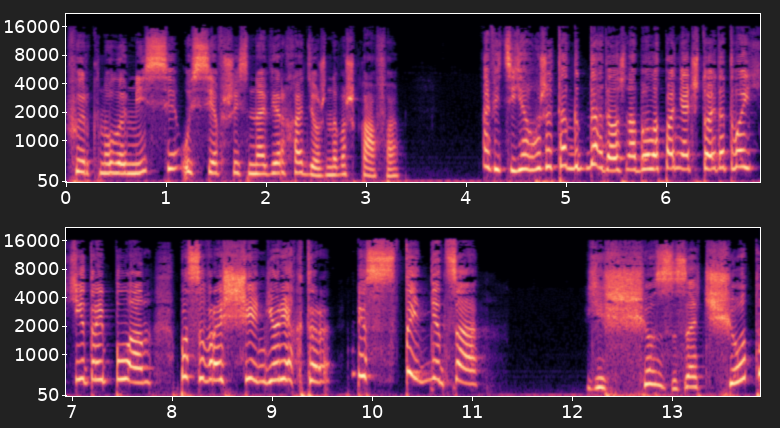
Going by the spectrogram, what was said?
фыркнула Мисси, усевшись наверх одежного шкафа. А ведь я уже тогда должна была понять, что это твой хитрый план по совращению ректора. Бесстыдница!» «Еще с зачета?»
